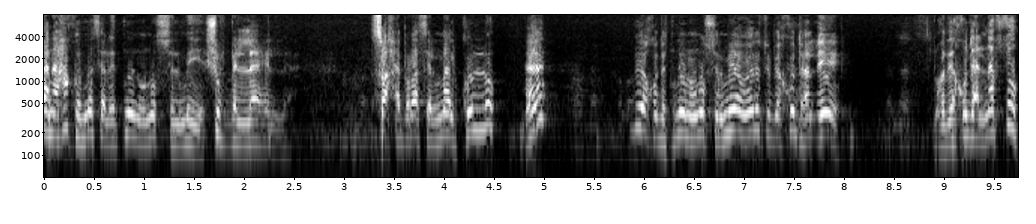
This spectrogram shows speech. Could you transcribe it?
أنا هاخد مثلا اتنين ونص المية. شوف بالله الله. صاحب رأس المال كله ها؟ بياخد اتنين ونص المية ويا ريته بياخدها لإيه؟ هو بياخدها لنفسه؟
